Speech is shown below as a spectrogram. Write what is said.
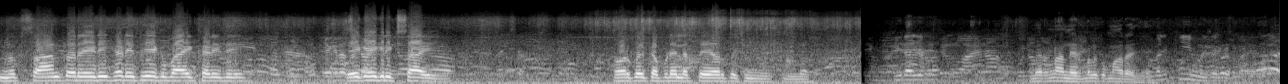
नुकसान तो रेडी खड़ी थी एक बाइक खड़ी थी एक एक रिक्शा आई। और कोई कपड़े लते और कुछ नहीं। ਕੀ ਨਾ ਜੀ ਆਪਣਾ? ਮੇਰਾ ਨਾਮ ਨਿਰਮਲ ਕੁਮਾਰ ਹੈ ਜੀ। ਮਤਲਬ ਕੀ ਹੋਈ ਸੀ ਘਟਨਾ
